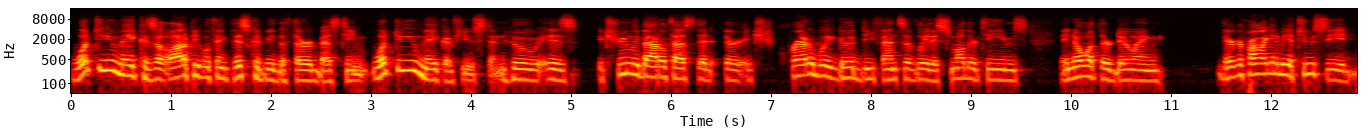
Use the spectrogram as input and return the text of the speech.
What do you make? Because a lot of people think this could be the third best team. What do you make of Houston, who is extremely battle tested? They're incredibly good defensively. They smother teams. They know what they're doing. They're probably going to be a two seed.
